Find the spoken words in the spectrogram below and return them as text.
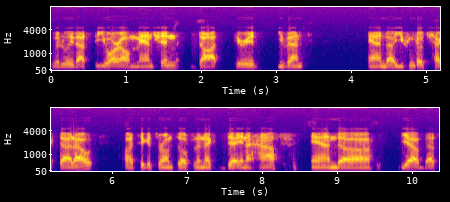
literally that's the url mansion dot period events and uh, you can go check that out. Uh, tickets are on sale for the next day and a half, and uh, yeah, that's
